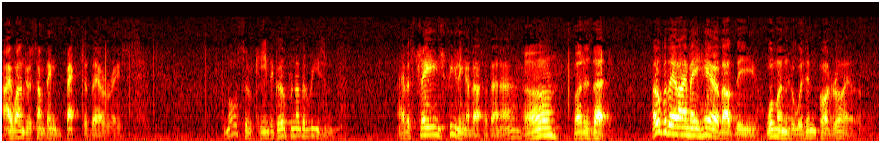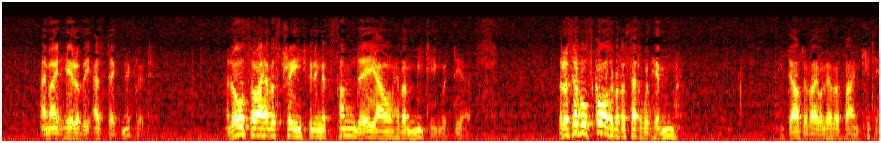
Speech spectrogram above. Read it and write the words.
I want to do something back to their race. I'm also keen to go for another reason. I have a strange feeling about Havana. Oh? What is that? Over there, I may hear about the woman who was in Port Royal. I might hear of the Aztec necklet. And also, I have a strange feeling that someday I'll have a meeting with Diaz. There are several scores I've got to settle with him. I doubt if I will ever find Kitty.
